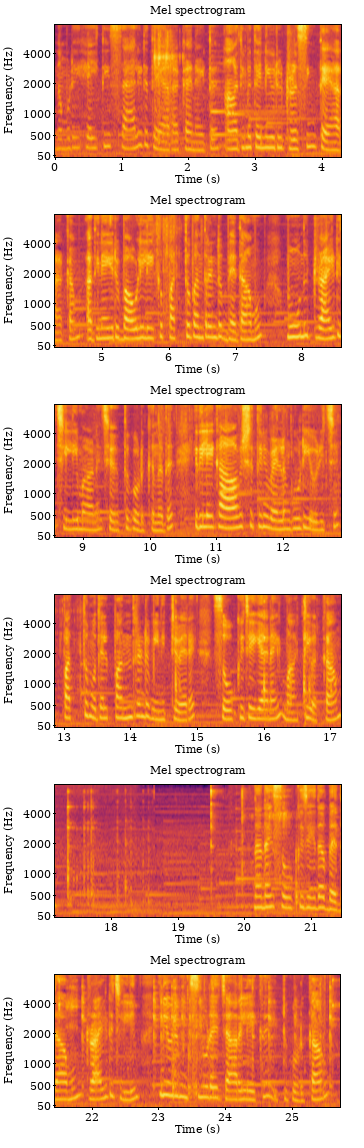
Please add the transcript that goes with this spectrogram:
നമ്മുടെ ഹെൽത്തി സാലഡ് തയ്യാറാക്കാനായിട്ട് ആദ്യമേ തന്നെ ഒരു ഡ്രസ്സിംഗ് തയ്യാറാക്കാം. അതിനായി ഒരു ബൗളിലേക്ക് പത്ത് പന്ത്രണ്ട് ബദാമും മൂന്ന് ഡ്രൈഡ് ചില്ലിയുമാണ് ചേർത്ത് കൊടുക്കുന്നത്. ഇതിലേക്ക് ആവശ്യത്തിന് വെള്ളം കൂടി ഒഴിച്ച് പത്ത് മുതൽ പന്ത്രണ്ട് മിനിറ്റ് വരെ സോക്ക് ചെയ്യാനായി മാറ്റി വെക്കാം. നന്നായി സോക്ക് ചെയ്ത ബദാമും ഡ്രൈഡ് ചില്ലിയും ഇനി ഒരു മിക്സിയുടെ ജാറിലേക്ക് ഇട്ട് കൊടുക്കാം.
